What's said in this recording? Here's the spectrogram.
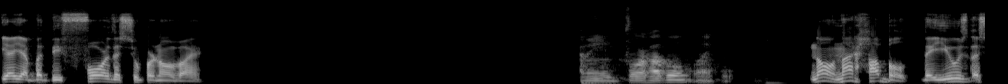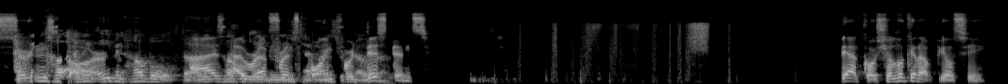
Yeah, yeah, but before the supernova. I mean, for Hubble, like No, not Hubble. They used a certain think, Hu- I star think even Hubble, though, I as a Hubble even reference used Type 1A point for distance. Yeah, Kosho, look it up. You'll see.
